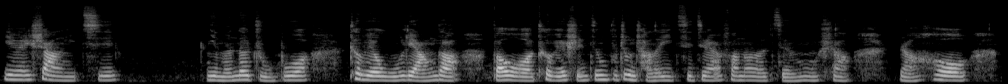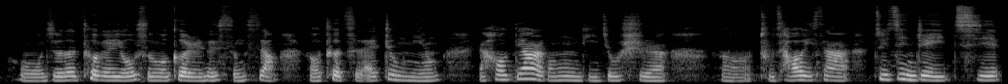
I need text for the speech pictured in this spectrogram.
因为上一期你们的主播特别无良的把我特别神经不正常的一期竟然放到了节目上，然后。我觉得特别有损我个人的形象，然后特此来证明。然后第二个目的就是，嗯，吐槽一下最近这一期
